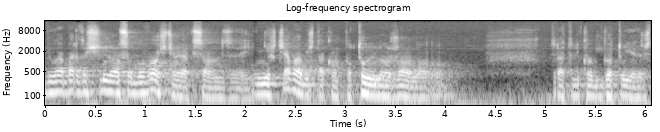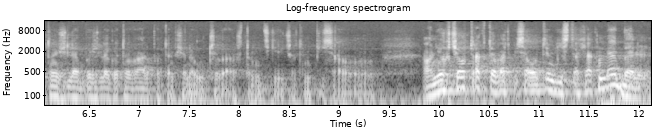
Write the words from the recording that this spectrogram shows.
była bardzo silną osobowością, jak sądzę, i nie chciała być taką potulną żoną, która tylko gotuje, zresztą źle, bo źle gotowała, ale potem się nauczyła, to Mickiewicz o tym pisał. A on ją chciał traktować, pisał o tym w listach, jak mebel,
